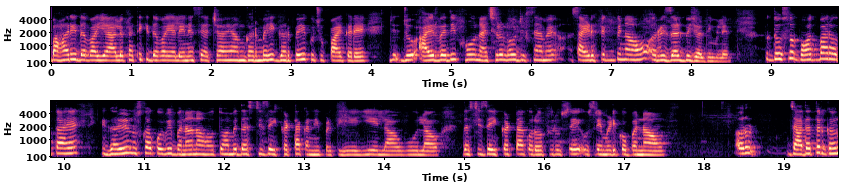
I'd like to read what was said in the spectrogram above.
बाहरी दवाइयाँ एलोपैथी की दवाइयाँ लेने से अच्छा है, हम घर में ही, घर पे ही कुछ उपाय करें, जो आयुर्वेदिक हो नेचुरल हो, जिससे हमें साइड इफ़ेक्ट भी ना हो और रिज़ल्ट भी जल्दी मिले। तो दोस्तों, बहुत बार होता है कि घरेलू नुस्खा कोई भी बनाना हो तो हमें दस चीज़ें इकट्ठा करनी पड़ती है, ये लाओ, वो लाओ, दस चीज़ें इकट्ठा करो, फिर उसे, उस रेमेडी को बनाओ। और ज़्यादातर घर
